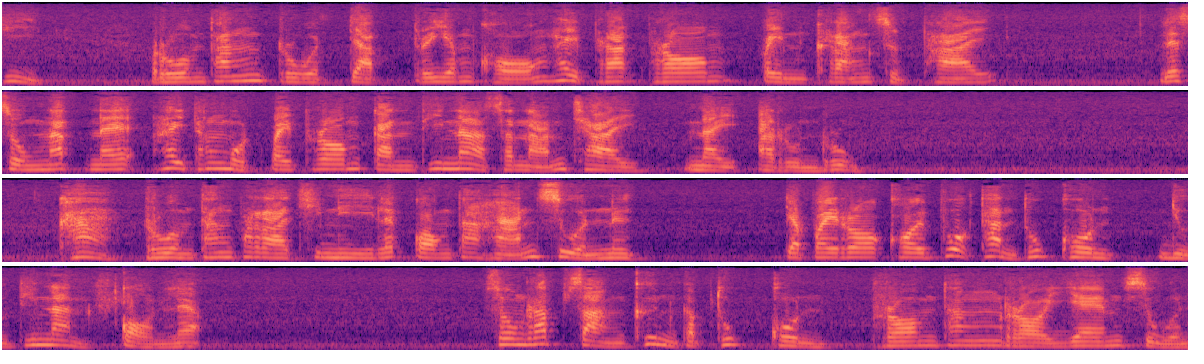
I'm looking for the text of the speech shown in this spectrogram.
ที่ รวมทั้งตรวจจัดเตรียมของให้พรักพร้อมเป็นครั้งสุดท้าย และทรงนัดแนะให้ทั้งหมดไปพร้อมกันที่หน้าสนามชัยในอรุณรุ่งข้ารวมทั้งพระราชินีและกองทหารส่วนหนึ่ง จะไปรอคอยพวกท่านทุกคนอยู่ที่นั่นก่อนแล้ว ทรงรับสั่งขึ้นกับทุกคนพร้อมทั้งรอยแย้มสวน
